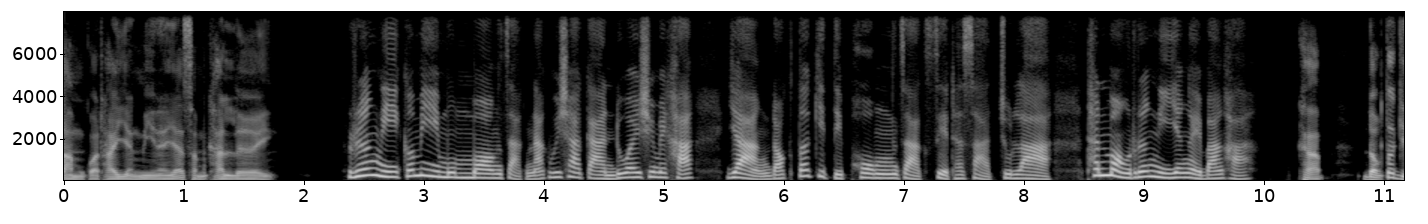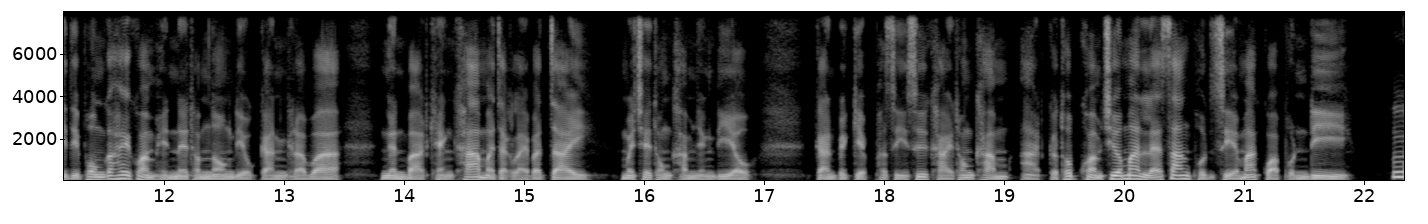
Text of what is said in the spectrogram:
ต่ำกว่าไทยอย่างมีนัยสำคัญเลย เรื่องนี้ก็มีมุมมองจากนักวิชาการด้วยใช่ไหมคะ อย่างดรกิติพงศ์จากเศรษฐศาสตร์จุฬาท่านมองเรื่องนี้ยังไงบ้างคะ ครับดรกิติพงศ์ก็ให้ความเห็นในทำนองเดียวกันครับว่า เงินบาทแข็งค่ามาจากหลายปัจจัย ไม่ใช่ทองคำอย่างเดียว การไปเก็บภาษีซื้อขายทองคำอาจกระทบความเชื่อมั่นและสร้างผลเสียมากกว่าผลดี อื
